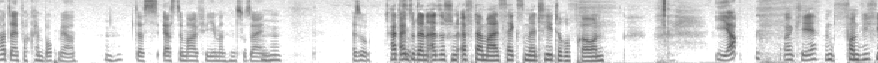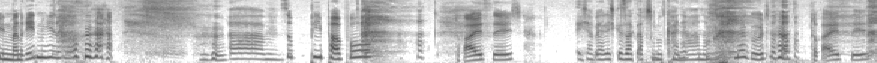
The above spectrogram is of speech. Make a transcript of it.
hatte einfach keinen Bock mehr, Mhm. das erste Mal für jemanden zu sein. Mhm. Also, Hattest Ein- du dann also schon öfter mal Sex mit hetero Frauen? ja. Okay. Und von wie vielen Mann reden wir so? Ähm, so pipapo. 30. ich habe ehrlich gesagt absolut keine Ahnung. Na gut. 30.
